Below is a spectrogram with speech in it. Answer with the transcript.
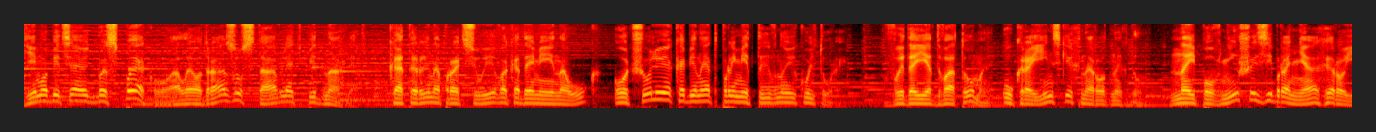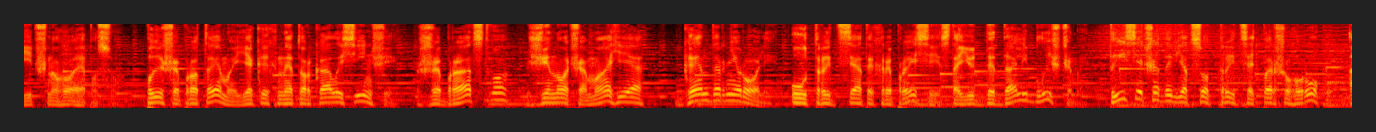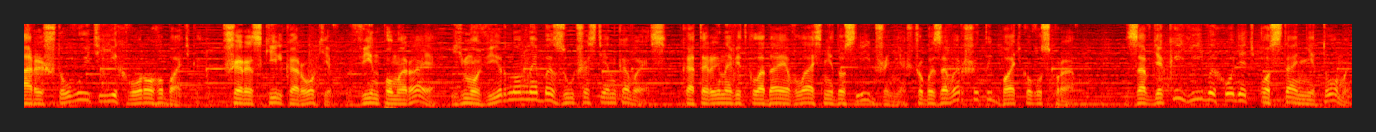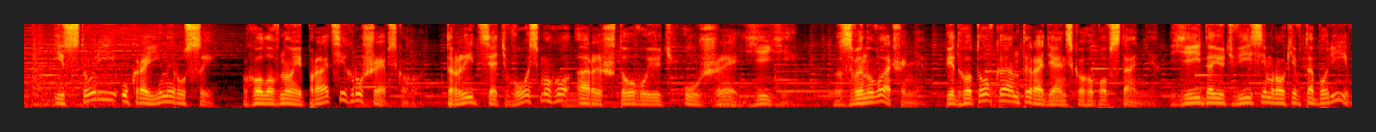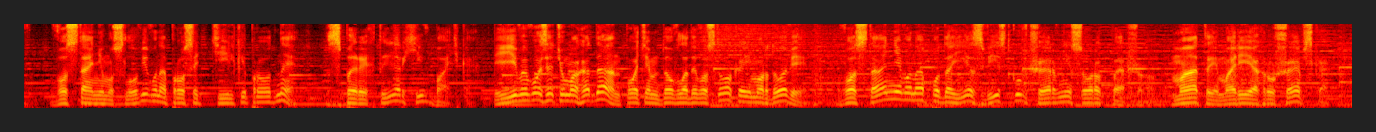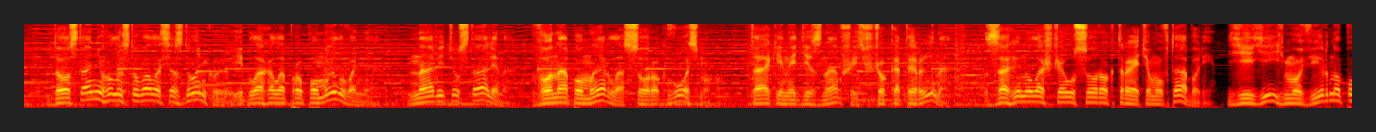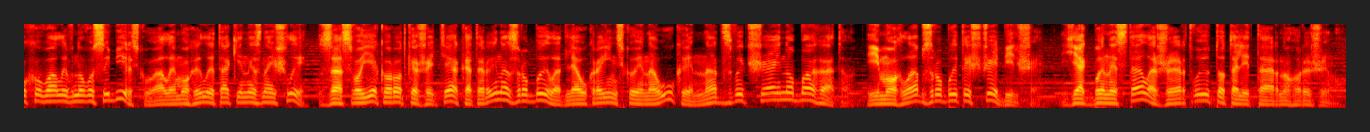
Їм обіцяють безпеку, але одразу ставлять під нагляд. Катерина працює в Академії наук, очолює кабінет примітивної культури. Видає два томи українських народних дум, найповніше зібрання героїчного епосу. Пише про теми, яких не торкались інші: жебратство, жіноча магія, гендерні ролі. У 30-х репресії стають дедалі ближчими. 1931 року арештовують її хворого батька. Через кілька років він помирає, ймовірно, не без участі НКВС. Катерина відкладає власні дослідження, щоби завершити батькову справу. Завдяки їй виходять останні томи історії України Руси, головної праці Грушевського. 38-го арештовують уже її. Звинувачення, підготовка антирадянського повстання. Їй дають 8 років таборів. В останньому слові вона просить тільки про одне зберегти архів батька. Її вивозять у Магадан, потім до Владивостока і Мордовії. Востаннє вона подає звістку в червні 41-го. Мати Марія Грушевська до останнього листувалася з донькою і благала про помилування навіть у Сталіна. Вона померла 48-го, так і не дізнавшись, що Катерина загинула ще у 43-му в таборі. Її ймовірно поховали в Новосибірську, але могили так і не знайшли. За своє коротке життя Катерина зробила для української науки надзвичайно багато і могла б зробити ще більше, якби не стала жертвою тоталітарного режиму.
